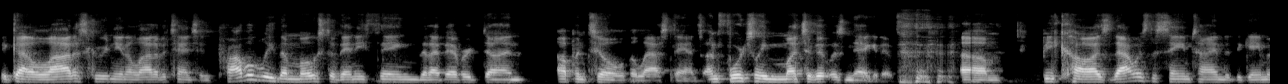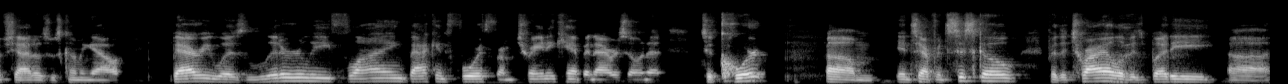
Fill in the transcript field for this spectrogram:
it got a lot of scrutiny and a lot of attention, probably the most of anything that I've ever done up until The Last Dance. Unfortunately, much of it was negative um, because that was the same time that The Game of Shadows was coming out. Barry was literally flying back and forth from training camp in Arizona to court um, in San Francisco for the trial of his buddy uh,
